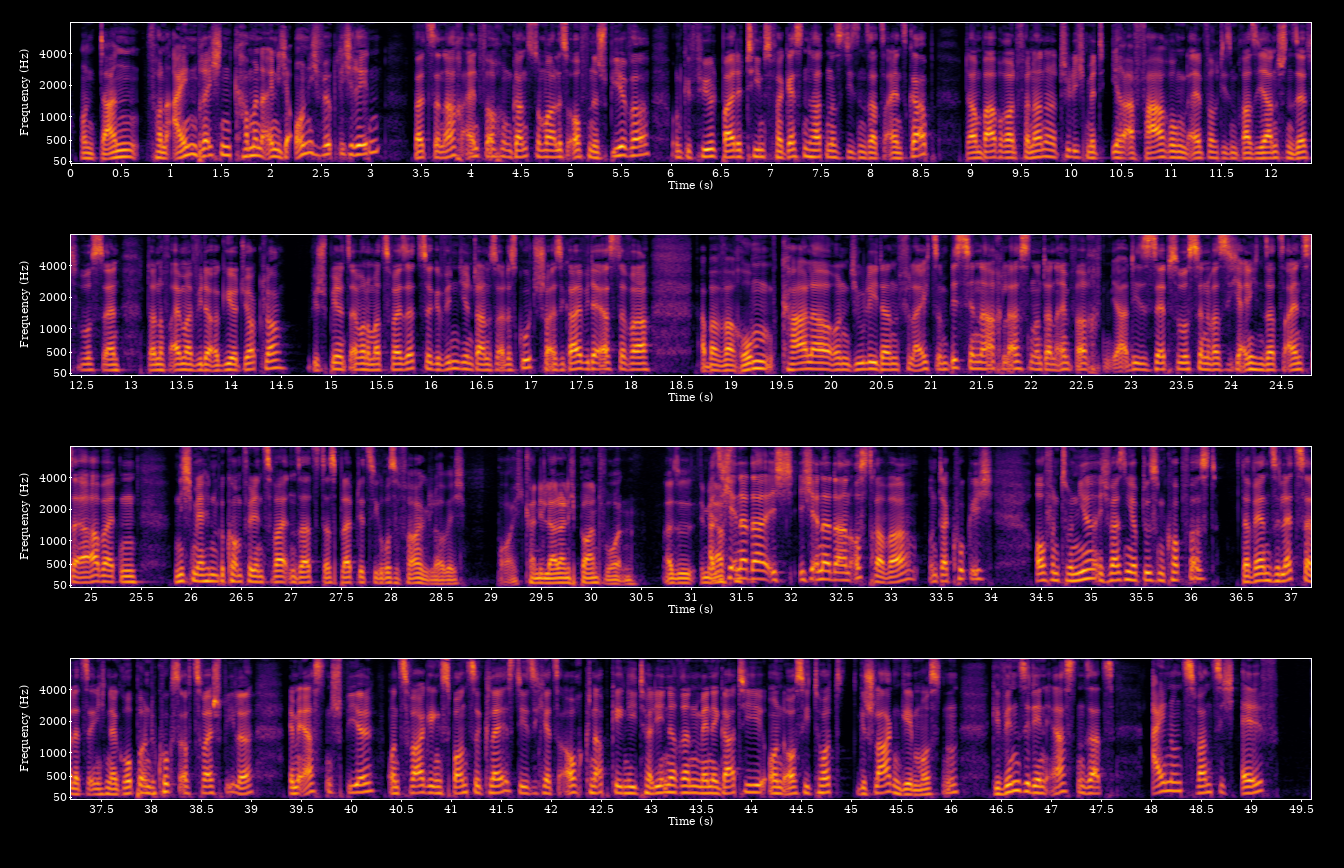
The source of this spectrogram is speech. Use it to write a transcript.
Und dann von Einbrechen kann man eigentlich auch nicht wirklich reden, weil es danach einfach ein ganz normales offenes Spiel war und gefühlt beide Teams vergessen hatten, dass es diesen Satz 1 gab. Da haben Barbara und Fernanda natürlich mit ihrer Erfahrung und einfach diesem brasilianischen Selbstbewusstsein dann auf einmal wieder agiert, ja klar, wir spielen jetzt einfach nochmal zwei Sätze, gewinnen die und dann ist alles gut, scheißegal wie der erste war. Aber warum Carla und Juli dann vielleicht so ein bisschen nachlassen und dann einfach, ja, dieses Selbstbewusstsein, was sich eigentlich in Satz 1 da erarbeiten, nicht mehr hinbekommen für den zweiten Satz, das bleibt jetzt die große Frage, glaube ich. Boah, ich kann die leider nicht beantworten. Also im Also ich erinnere da, ich, ich erinnere da an Ostrava und da gucke ich auf ein Turnier, ich weiß nicht, ob du es im Kopf hast, da werden sie letzter letztendlich in der Gruppe und du guckst auf zwei Spiele. Im ersten Spiel, und zwar gegen Sponsor Clays, die sich jetzt auch knapp gegen die Italienerin Menegatti und Ossi Todd geschlagen geben mussten, gewinnen sie den ersten Satz 21-11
